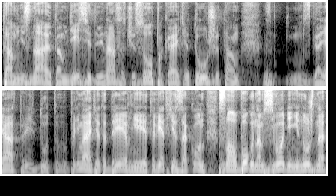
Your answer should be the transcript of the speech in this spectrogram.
там, не знаю, там 10-12 часов, пока эти туши там сгорят, придут. Понимаете, это древний, это ветхий закон. Слава Богу, нам сегодня не нужно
